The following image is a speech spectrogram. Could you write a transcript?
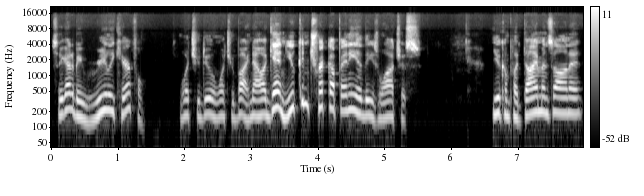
So you got to be really careful what you do and what you buy. Now, again, you can trick up any of these watches. You can put diamonds on it.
